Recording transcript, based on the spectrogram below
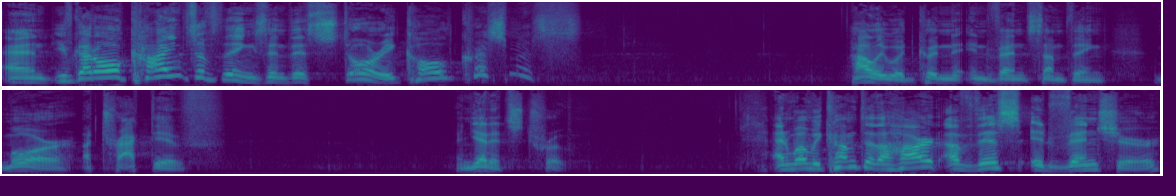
And you've got all kinds of things in this story called Christmas. Hollywood couldn't invent something more attractive, and yet it's true. And when we come to the heart of this adventure,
